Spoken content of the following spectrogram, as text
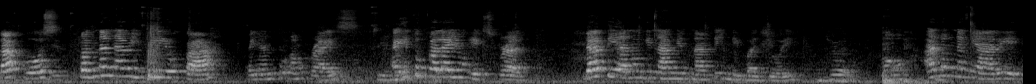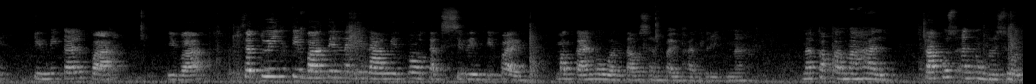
Tapos, pag nanamibio ka, ayan po ang price, ay ito pala yung X-Brand. Dati, anong ginamit natin, di ba, Joy? Joy. Oo. Anong nangyari? Chemical pa, di ba? Sa 20 bottle na ginamit mo, tag 75, magkano 1,500 na. Napakamahal. Tapos anong result?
